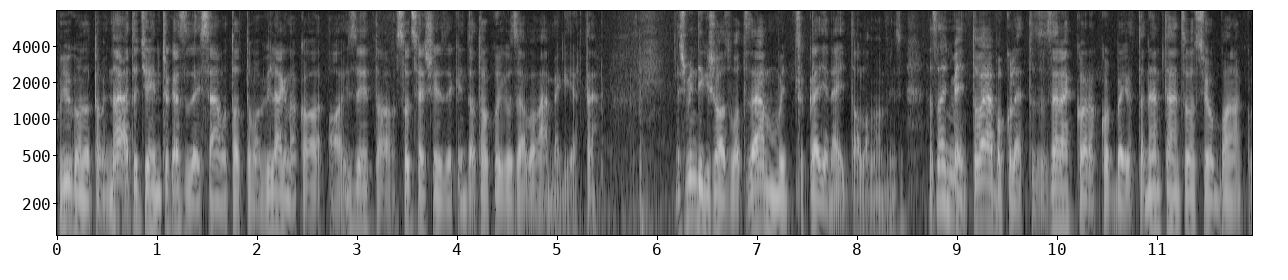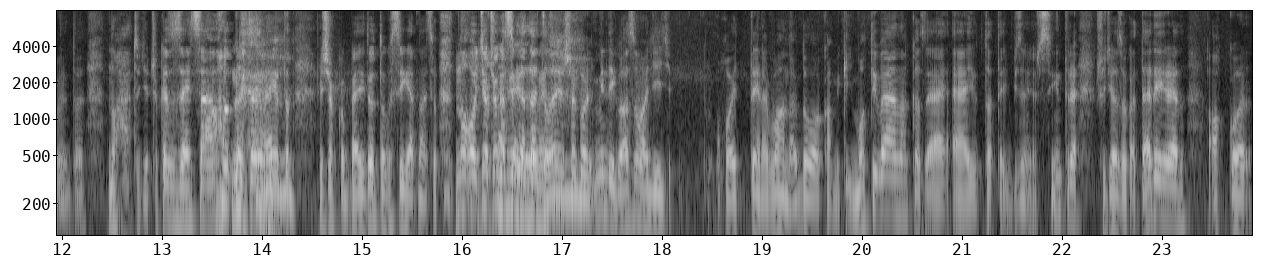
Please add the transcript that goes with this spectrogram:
hogy úgy gondoltam, hogy na hát, hogyha én csak ezt az egy számot adtam a világnak, a, a, izét, a szociális érzékenyt, akkor igazából már megérte. És mindig is az volt az álmom, hogy csak legyen egy dalom. Ami, az egy megy tovább, akkor lett ez a zenekar, akkor bejött a nem táncolsz jobban, akkor na hát, hogyha csak ez az egy szám, és akkor bejutottunk a Sziget Nagy Szó. Na, hogyha csak a Sziget Nagy Szó, és akkor mindig az van, hogy így hogy tényleg vannak dolgok, amik így motiválnak, az el, eljuttat egy bizonyos szintre, és hogyha azokat eléred, akkor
